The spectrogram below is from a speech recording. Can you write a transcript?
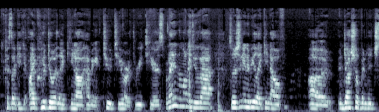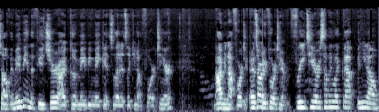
because like I could do it like you know having it two tier or three tiers, but I didn't want to do that. So it's just gonna be like you know, uh, industrial vintage shelf, and maybe in the future I could maybe make it so that it's like you know four tier. I mean not four tier. It's already four tier, three tier or something like that. But you know,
